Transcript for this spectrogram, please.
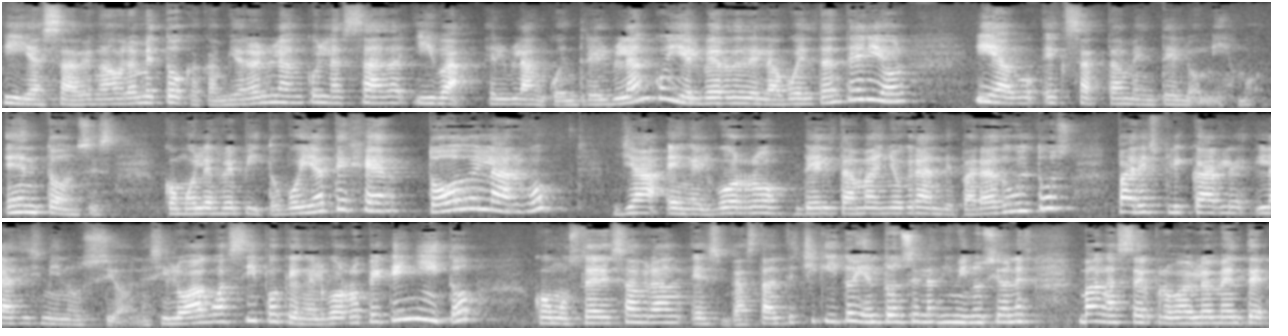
y ya saben, ahora me toca cambiar al blanco lazada y va el blanco entre el blanco y el verde de la vuelta anterior y hago exactamente lo mismo. Entonces, como les repito, voy a tejer todo el largo ya en el gorro del tamaño grande para adultos para explicarle las disminuciones. Y lo hago así porque en el gorro pequeñito, como ustedes sabrán, es bastante chiquito y entonces las disminuciones van a ser probablemente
